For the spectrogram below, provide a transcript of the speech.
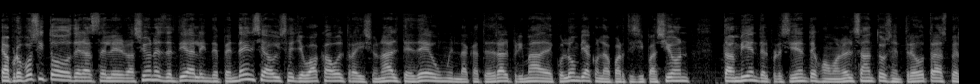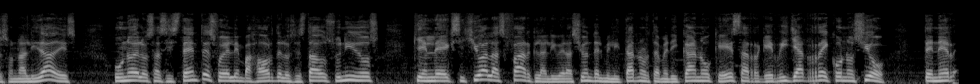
Y a propósito de las celebraciones del Día de la Independencia, hoy se llevó a cabo el tradicional Te Deum en la Catedral Primada de Colombia con la participación también del presidente Juan Manuel Santos, entre otras personalidades. Uno de los asistentes fue el embajador de los Estados Unidos, quien le exigió a las FARC la liberación del militar norteamericano que esa guerrilla reconoció tener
